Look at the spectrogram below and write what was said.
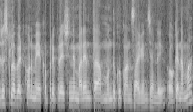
దృష్టిలో పెట్టుకొని మీ యొక్క ప్రిపరేషన్ని మరింత ముందుకు కొనసాగించండి. ఓకేనమ్మా?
